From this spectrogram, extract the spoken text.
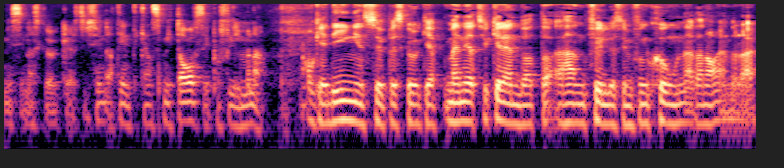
med sina skurkar. Så det är synd att det inte kan smitta av sig på filmerna. Okej, det är ingen superskurk, men jag tycker ändå att han fyller sin funktion, att han har ändå det där.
